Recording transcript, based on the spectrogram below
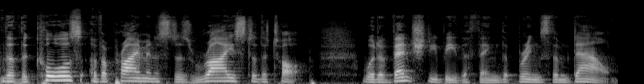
that the cause of a prime minister's rise to the top would eventually be the thing that brings them down.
